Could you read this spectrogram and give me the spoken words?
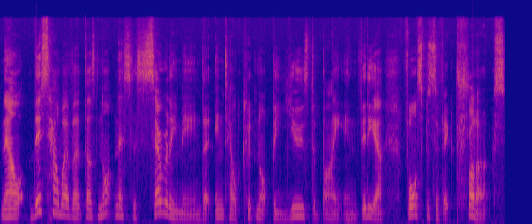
Now, this, however, however, does not necessarily mean that Intel could not be used by NVIDIA for specific products.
